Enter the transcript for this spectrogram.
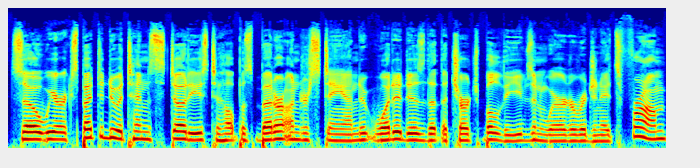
So we are expected to attend studies to help us better understand what it is that the church believes and where it originates from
